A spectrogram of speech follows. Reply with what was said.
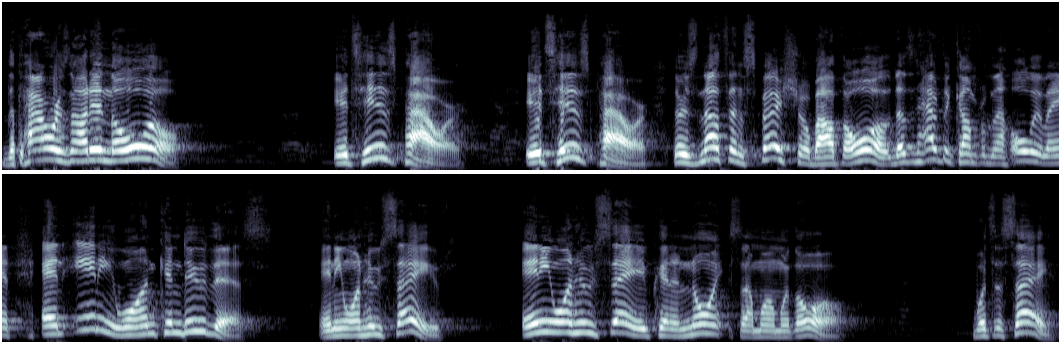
The power is not in the oil. It's His power. It's His power. There's nothing special about the oil. It doesn't have to come from the Holy Land, and anyone can do this. Anyone who's saved. Anyone who's saved can anoint someone with oil. What's it say?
